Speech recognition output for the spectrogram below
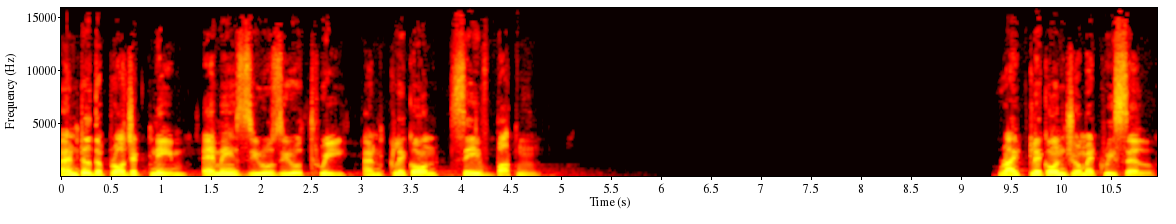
Enter the project name MA003 and click on Save button. Right-click on Geometry cell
